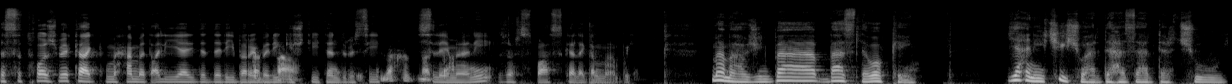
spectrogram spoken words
دەستت خۆش بێ کاک محمد علی یاریدەدەری بەڕێوبەری سەرچاوە گشتی تەندروستی لە خزمەتدا. سلێمانی زۆر سپاس کە لەگەڵمان بووی. مامە هاوژین با باس لەوە بکەین یەعنی چی چواردە هەزار دەرچووی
